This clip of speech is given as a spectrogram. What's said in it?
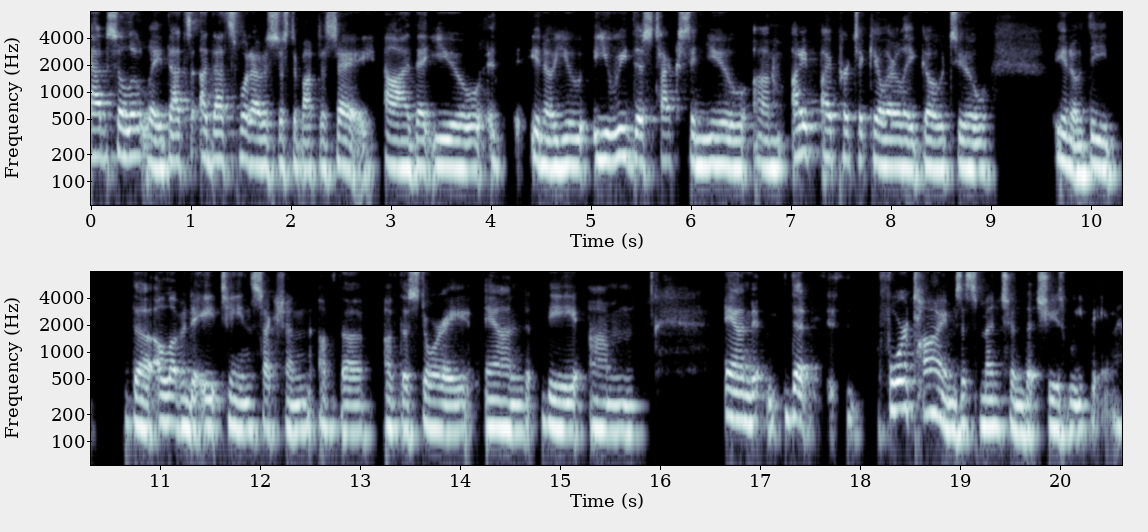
Absolutely. That's uh, that's what I was just about to say. Uh, that you you know you you read this text and you um, I I particularly go to you know the the 11 to 18 section of the of the story and the um and that four times it's mentioned that she's weeping.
